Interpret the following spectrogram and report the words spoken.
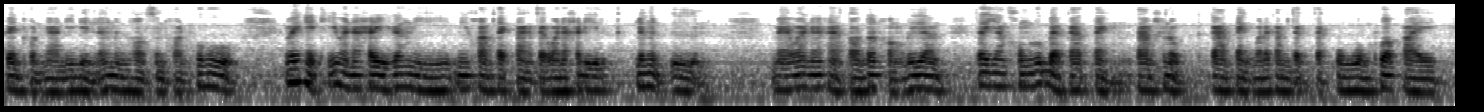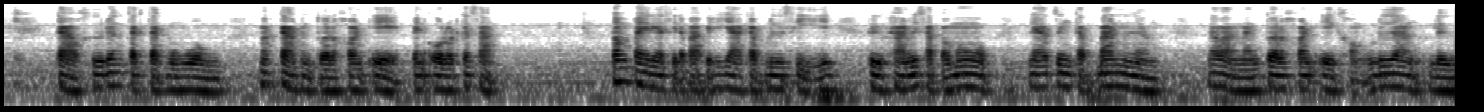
เป็นผลงานดีเด่นเรื่องหนึ่งของสุนทรภู่ด้วยเหตุที่วรรณคดีเรื่องนี้มีความแตกต่างจากวรรณคดีเรื่องอื่น ๆ แม้ว่าเนื้อหาตอนต้นของเรื่อง จะยังคงรูปแบบการแต่งตามขนบการแต่งวรรณกรรมจากจักรวงวงทั่วไป กล่าวคือเรื่องจักรจักรวงศ์วง มักกล่าวถึงตัวละครเอกเป็นโอรสกษัตริย์ ต้องไปเรียนศิลปวิทยากับฤาษีหรือพานวิสัปโมก แล้วจึงกลับบ้านเมือง ระหว่างนั้นตัวละครเอกของเรื่องหรือ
